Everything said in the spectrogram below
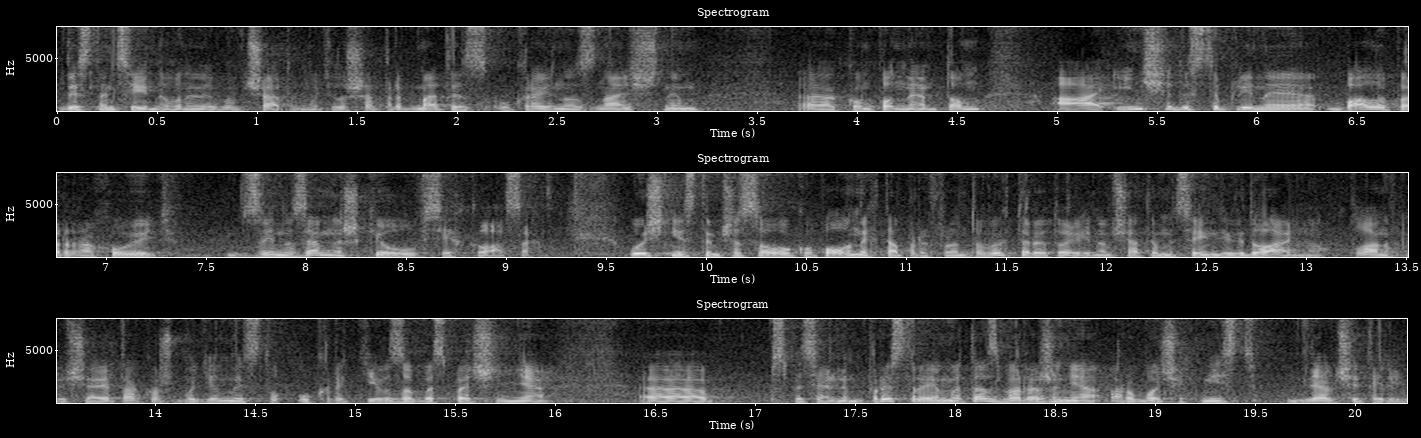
Дистанційно вони вивчатимуть лише предмети з українозначним е, компонентом, а інші дисципліни бали перерахують з іноземних шкіл у всіх класах. Учні з тимчасово окупованих та прифронтових територій навчатимуться індивідуально. План включає також будівництво укриттів, забезпечення е, спеціальними пристроями та збереження робочих місць для вчителів.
